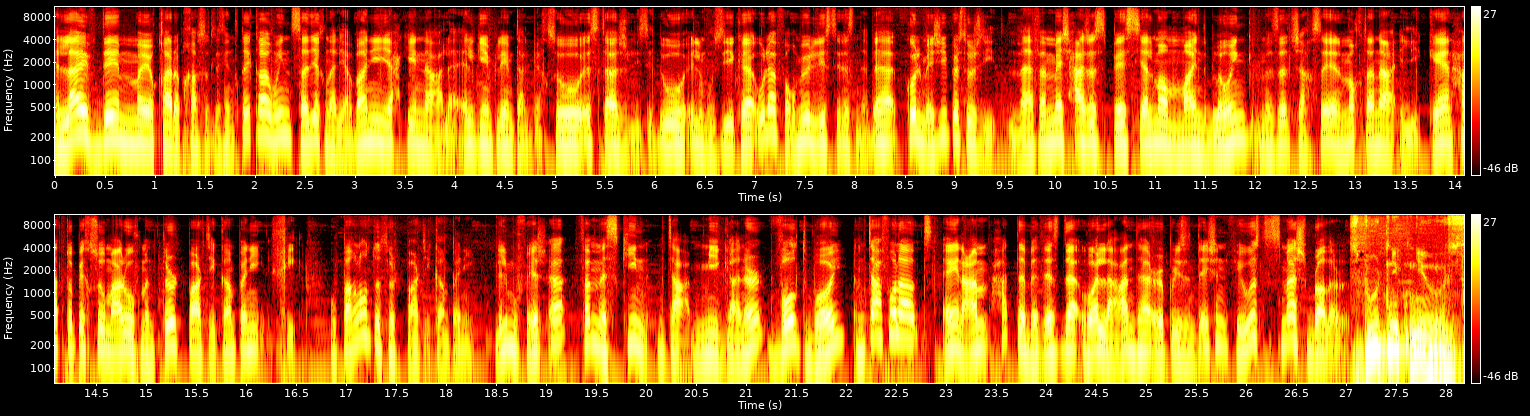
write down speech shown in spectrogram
ال live ديم ما يقارب 35 دقيقة وين صديقنا الياباني يحكي لنا على ال gameplay نتاع ال perso stage اللي زادوه الموسيقى و la formule اللي استنسنا بها كل ما يجي perso جديد. ما فماش حاجة spécialement mind blowing مازلت شخصيا مقتنع اللي كان حطوا perso معروف من third party company خير. و parlant de third party company للمفاجأة فما skin متاع Mii Gunner Vault Boy متاع Fallout أي نعم حتى بثيسدا ولا عندها representation في وسط Smash Brothers Sputnik News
